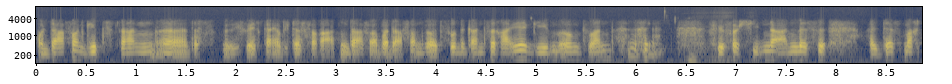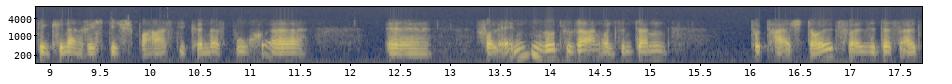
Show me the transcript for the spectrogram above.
Und davon gibt es dann, äh, das, ich weiß gar nicht, ob ich das verraten darf, aber davon soll es so eine ganze Reihe geben irgendwann für verschiedene Anlässe, weil das macht den Kindern richtig Spaß. Die können das Buch äh, äh, vollenden sozusagen und sind dann total stolz, weil sie das als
